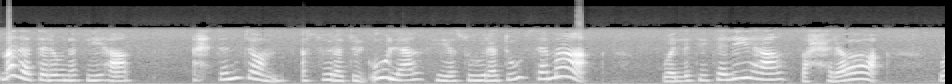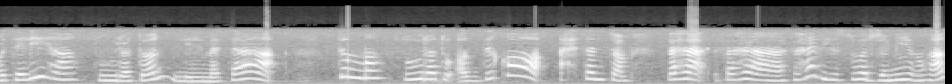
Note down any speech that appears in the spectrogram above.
ماذا ترون فيها؟ أحسنتم. الصورة الأولى هي صورة سماء والتي تليها صحراء وتليها صورة للمساء ثم صورة أصدقاء. أحسنتم. فها فها فهذه الصور جميعها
